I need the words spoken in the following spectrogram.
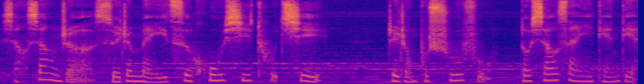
想象着随着每一次呼吸吐气，这种不舒服都消散一点点。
